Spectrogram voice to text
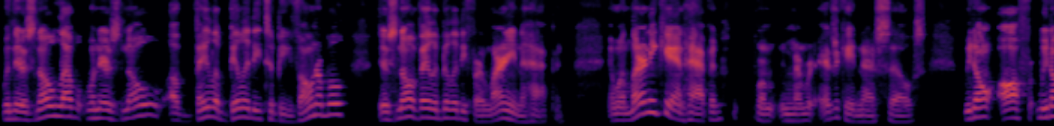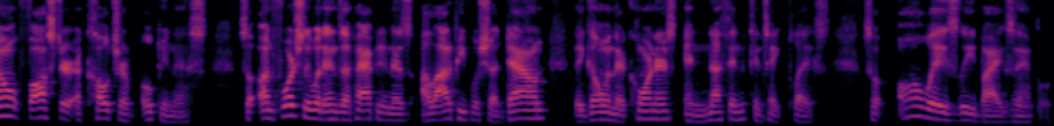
When there's no level when there's no availability to be vulnerable there's no availability for learning to happen. And when learning can't happen from remember educating ourselves, we don't offer we don't foster a culture of openness. So unfortunately, what ends up happening is a lot of people shut down, they go in their corners, and nothing can take place. So always lead by example.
